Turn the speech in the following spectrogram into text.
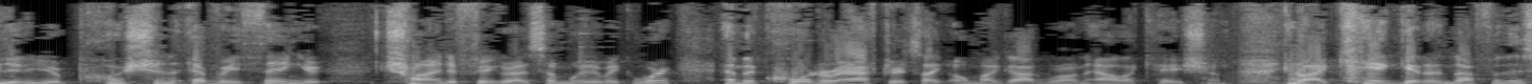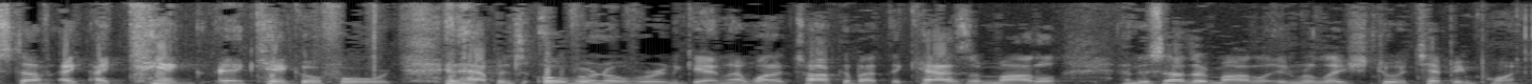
you're pushing everything. You're trying to figure out some way to make it work. And the quarter after, it's like, oh my God, we're on allocation. You know, I can't get enough of this stuff. I, I can't, I can't go forward. It happens over and over and again. And I want to talk about the chasm model and this other model in relation to a tipping point.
